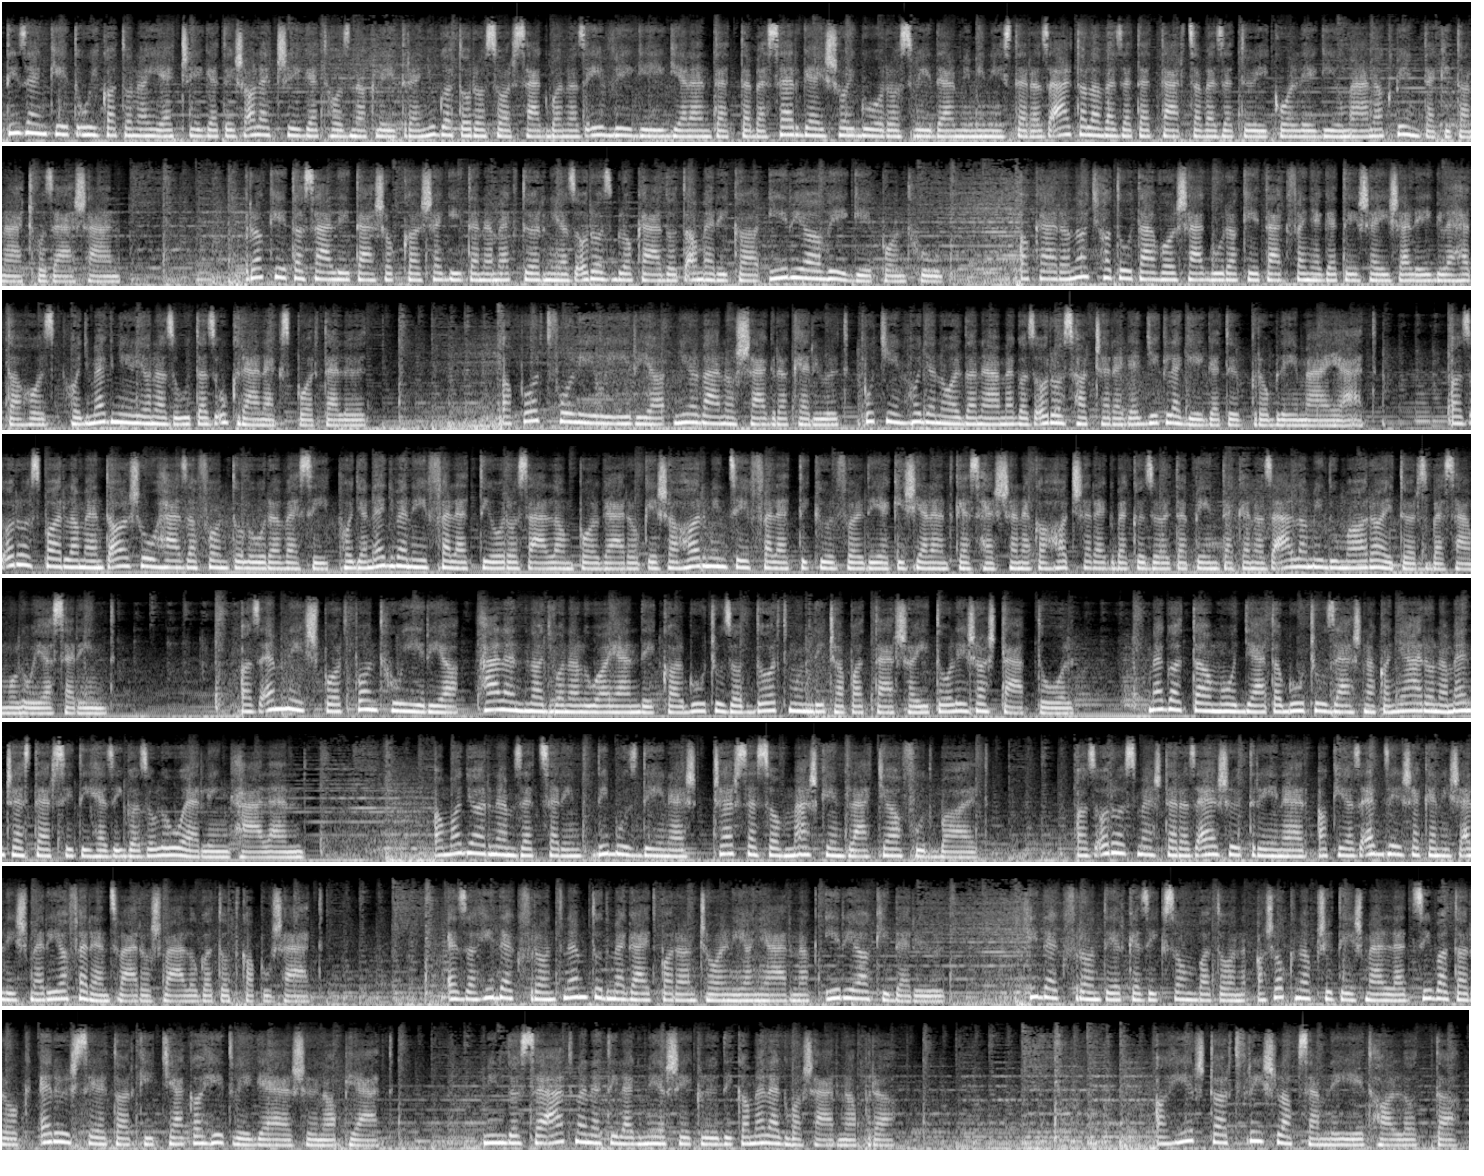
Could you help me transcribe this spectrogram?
12 új katonai egységet és alegységet hoznak létre Nyugat-Oroszországban az év végéig jelentette be Szergej Sojgu orosz védelmi miniszter az általa vezetett tárcavezetői kollégiumának pénteki tanácskozásán. Rakétaszállításokkal segítene megtörni az orosz blokádot Amerika, írja a vg.hu. Akár a nagy hatótávolságú rakéták fenyegetése is elég lehet ahhoz, hogy megnyíljon az út az ukrán export előtt. A portfólió írja, nyilvánosságra került, Putyin hogyan oldaná meg az orosz hadsereg egyik legégetőbb problémáját. Az orosz parlament alsóháza fontolóra veszi, hogy a 40 év feletti orosz állampolgárok és a 30 év feletti külföldiek is jelentkezhessenek a hadseregbe közölte pénteken az állami duma a Reuters beszámolója szerint. Az m4sport.hu írja, Haaland nagyvonalú ajándékkal búcsúzott Dortmundi csapattársaitól és a stábtól megadta a módját a búcsúzásnak a nyáron a Manchester Cityhez igazoló Erling Haaland. A magyar nemzet szerint Dibusz Dénes, Cserszeszov másként látja a futballt. Az orosz mester az első tréner, aki az edzéseken is elismeri a Ferencváros válogatott kapusát. Ez a hideg front nem tud megállt parancsolni a nyárnak, írja a kiderül. Hideg front érkezik szombaton, a sok napsütés mellett zivatarok, erős szél tarkítják a hétvége első napját mindössze átmenetileg mérséklődik a meleg vasárnapra. A Hírstart friss lapszemléjét hallotta.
